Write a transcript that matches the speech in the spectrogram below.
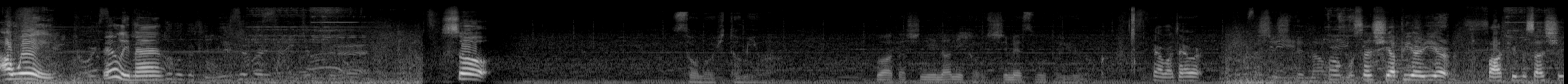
away. Really, man. So... Yeah, whatever. Oh, Musashi appear here. Fuck you, Musashi.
